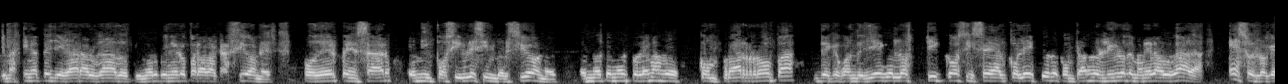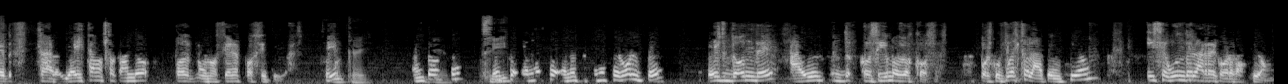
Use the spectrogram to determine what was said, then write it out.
imagínate llegar holgado, tener dinero para vacaciones, poder pensar en imposibles inversiones, en no tener problemas de comprar ropa, de que cuando lleguen los chicos y sea al colegio, de comprar los libros de manera holgada. Eso es lo que, claro, y ahí estamos tocando emociones positivas. ¿sí? Entonces, este, este, en, este, golpe es donde conseguimos dos cosas. Por supuesto, la atención y segundo, la recordación.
